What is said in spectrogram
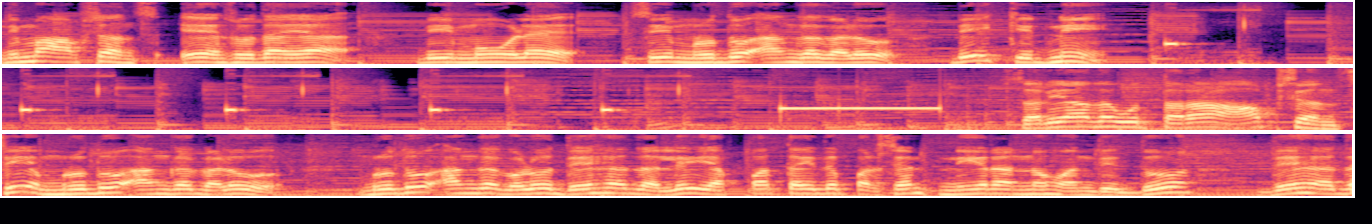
ನಿಮ್ಮ ಆಪ್ಷನ್ಸ್ ಎ, ಹೃದಯ, ಬಿ, ಮೂಳೆ, ಸಿ, ಮೃದು ಅಂಗಗಳು, ಡಿ, ಕಿಡ್ನಿ. ಸರಿಯಾದ ಉತ್ತರ ಆಪ್ಷನ್ ಸಿ, ಮೃದು ಅಂಗಗಳು. ಮೃದು ಅಂಗಗಳು ದೇಹದಲ್ಲಿ ಎಪ್ಪತ್ತೈದು ಪರ್ಸೆಂಟ್ ನೀರನ್ನು ಹೊಂದಿದ್ದು, ದೇಹದ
